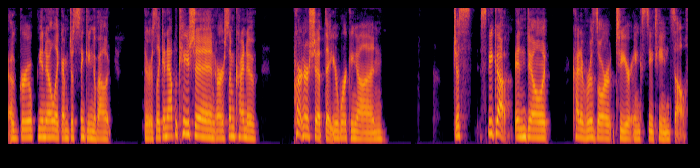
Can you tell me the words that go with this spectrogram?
a group. You know, like I'm just thinking about there's like an application or some kind of partnership that you're working on. Just speak up and don't kind of resort to your angsty teen self.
